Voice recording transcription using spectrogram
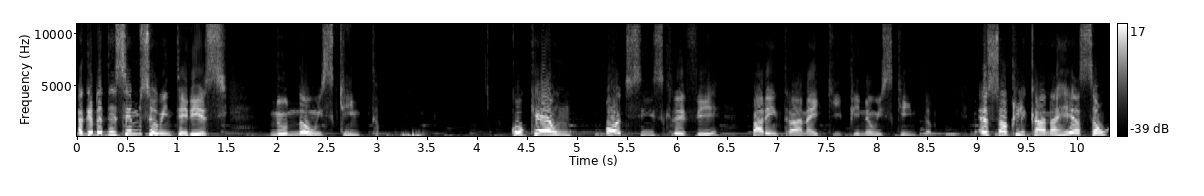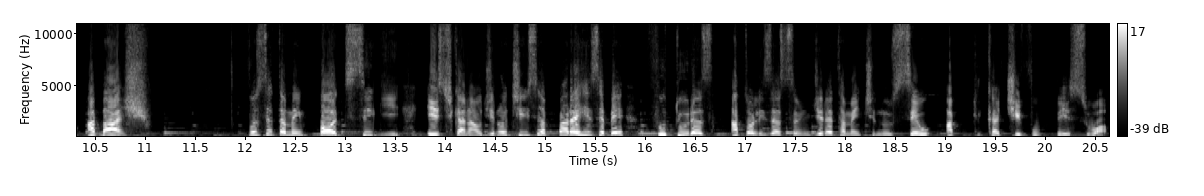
Agradecemos seu interesse no Não Esquenta. Qualquer um pode se inscrever para entrar na equipe Não Esquenta. É só clicar na reação abaixo. Você também pode seguir este canal de notícia para receber futuras atualizações diretamente no seu aplicativo pessoal.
